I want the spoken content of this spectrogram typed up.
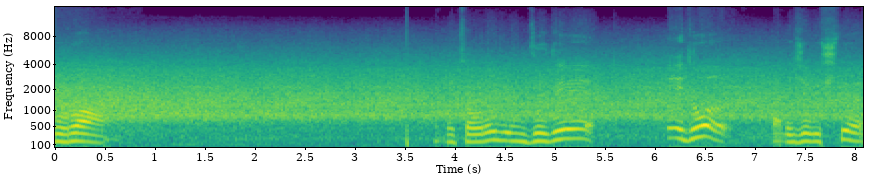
Buhra. Meteor'u indirdi. Edo Kaleci düştü.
